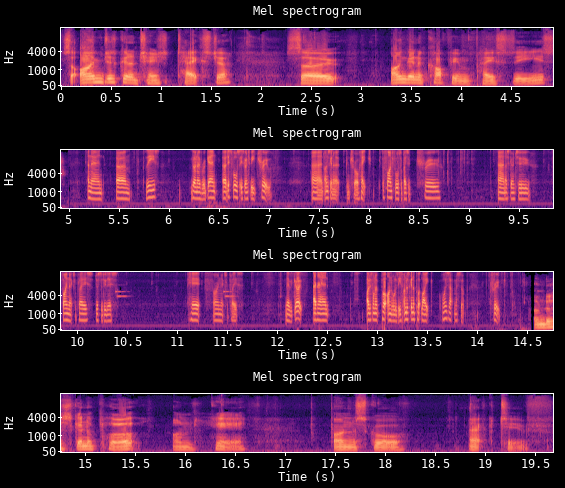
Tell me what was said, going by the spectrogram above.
So I'm just going to change the texture. So I'm going to copy and paste these. I'm just going to put on here underscore active.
